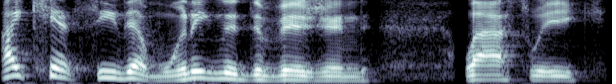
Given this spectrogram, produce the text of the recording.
I can't see them winning the division last week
